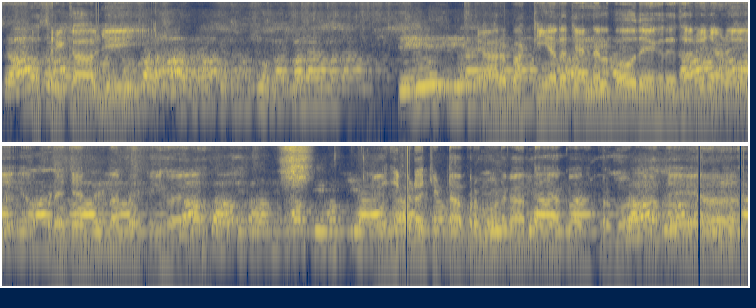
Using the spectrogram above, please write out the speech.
ਸਤਿ ਸ੍ਰੀ ਅਕਾਲ ਜੀ। ਯਾਰ, ਬਾਕੀਆਂ ਦਾ ਚੈਨਲ ਬਹੁਤ ਦੇਖਦੇ ਸਾਰੇ ਜਾਣੇ, ਆਪਣੇ ਚੈਨਲ ਨੂੰ ਕੀ ਹੋਇਆ? ਅਸੀਂ ਕਿਹੜਾ ਚਿੱਟਾ ਪ੍ਰਮੋਟ ਕਰਦੇ ਜਾਂ ਕੁਝ ਪ੍ਰਮੋਟ ਕਰਦੇ ਆ?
